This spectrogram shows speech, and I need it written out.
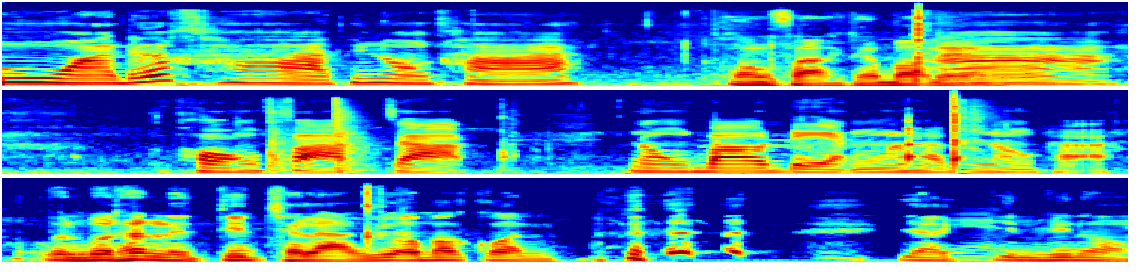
งัวเด้อค่ะ พี่น้องค่ะ ของฝากจากเบาแดงอ่าของฝากจากน้องเบาวแดงนะคะ พี่น้องค่ะบนบนท่านเลยติดฉลากอยู่เอามาก่อน อยากกินพี่น้อง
